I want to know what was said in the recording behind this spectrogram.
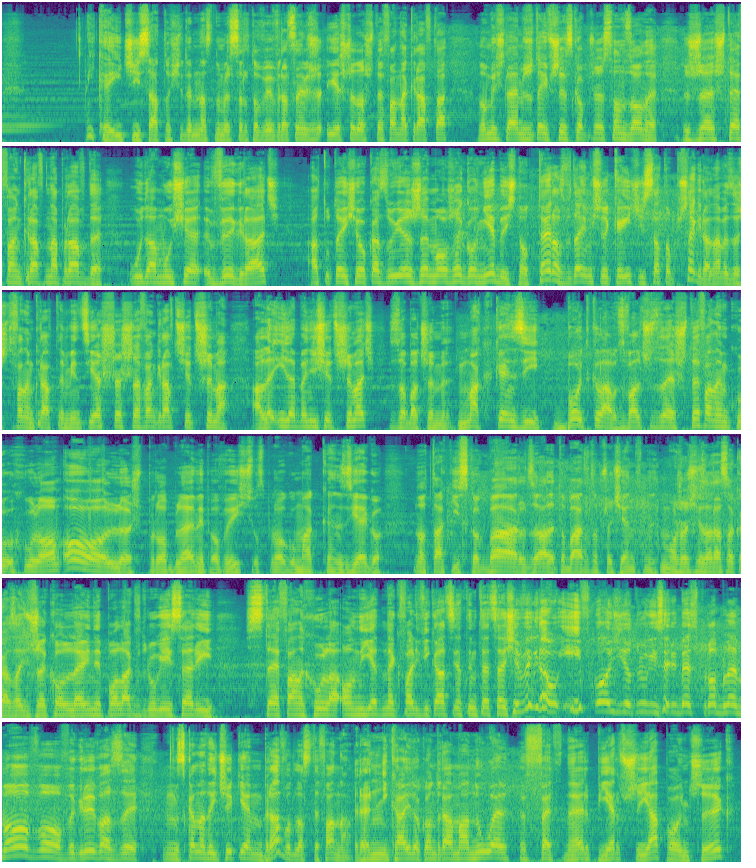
I Keiichi Sato, 17 numer startowy. Wracając jeszcze do Stefana Krafta, no myślałem, że tutaj wszystko przesądzone, że Stefan Kraft naprawdę uda mu się wygrać, a tutaj się okazuje, że może go nie być. No teraz wydaje mi się, że Keiichi Sato przegra nawet ze Stefanem Kraftem, więc jeszcze Stefan Kraft się trzyma, ale ile będzie się trzymać? Zobaczymy. Mackenzie, Boyd Clouds walczy ze Stefanem Hulą. O, leż problemy po wyjściu z progu Mackenziego. No taki skok bardzo, ale to bardzo przeciętny. Może się zaraz okazać, że kolejny Polak w drugiej serii. Stefan Hula, on jedne kwalifikacje na tym TCS-ie wygrał i wchodzi do drugiej serii bezproblemowo. Wygrywa z, z Kanadyjczykiem. Brawo dla Stefana. Ren Nikaido kontra Manuel Fettner, pierwszy Japończyk.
